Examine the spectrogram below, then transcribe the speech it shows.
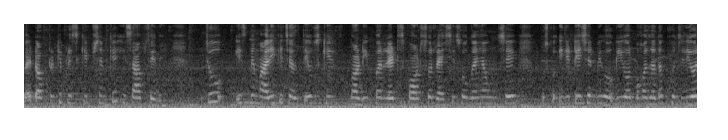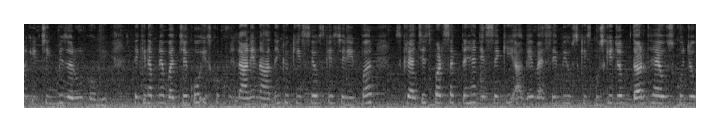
वह डॉक्टर की प्रिस्क्रिप्शन के हिसाब से दें। जो इस बीमारी के चलते उसकी बॉडी पर रेड स्पॉट्स और रैशेस हो गए हैं, उनसे उसको इरिटेशन भी होगी और बहुत ज़्यादा खुजली और इचिंग भी ज़रूर होगी। लेकिन अपने बच्चे को इसको खुजलाने ना दें, क्योंकि इससे उसके शरीर पर स्क्रैचेस पड़ सकते हैं, जिससे कि आगे वैसे भी उसकी उसकी जो दर्द है, उसको जो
